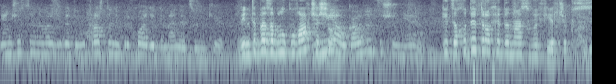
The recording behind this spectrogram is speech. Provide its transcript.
я нічого з цим не можу зробити. Ви просто не приходять до мене дзвінки. Він тебе заблокував чи ні, що? оказується, що ні. Кіця, ходи трохи до нас в ефірчик з,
